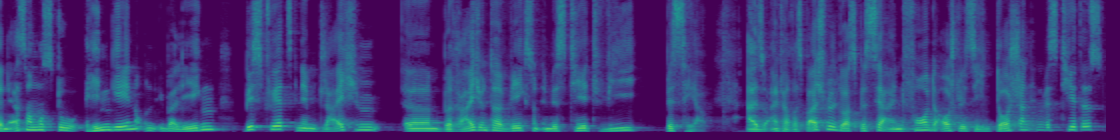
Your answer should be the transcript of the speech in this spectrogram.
Denn erstmal musst du hingehen und überlegen, bist du jetzt in dem gleichen äh, Bereich unterwegs und investiert wie bisher. Also einfaches Beispiel, du hast bisher einen Fonds, der ausschließlich in Deutschland investiert ist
